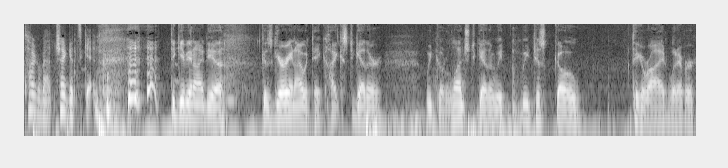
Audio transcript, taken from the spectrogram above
Talk about chicken skin. to give you an idea, because Gary and I would take hikes together, we'd go to lunch together, we'd we'd just go take a ride, whatever.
